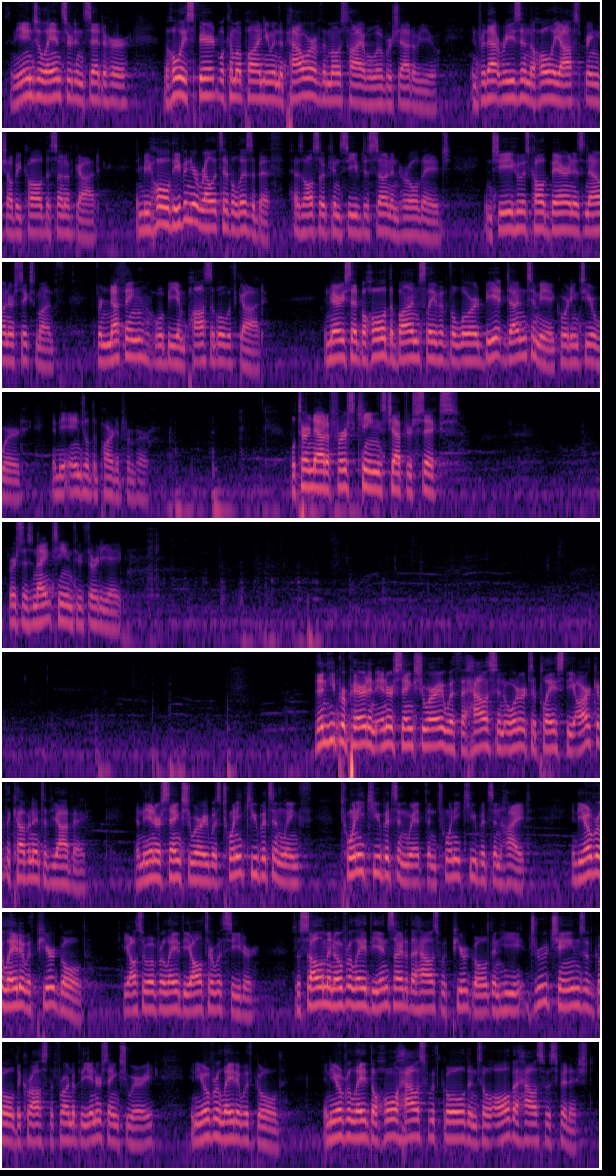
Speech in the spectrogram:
And the angel answered and said to her, The Holy Spirit will come upon you, and the power of the Most High will overshadow you. And for that reason, the holy offspring shall be called the Son of God. And behold, even your relative Elizabeth has also conceived a son in her old age. And she who is called barren is now in her sixth month, for nothing will be impossible with God. And Mary said, Behold, the bondslave of the Lord, be it done to me according to your word. And the angel departed from her. We'll turn now to 1 Kings chapter 6, verses 19 through 38. Then he prepared an inner sanctuary with the house in order to place the ark of the covenant of Yahweh. And the inner sanctuary was 20 cubits in length, 20 cubits in width, and 20 cubits in height. And he overlaid it with pure gold. He also overlaid the altar with cedar. So Solomon overlaid the inside of the house with pure gold, and he drew chains of gold across the front of the inner sanctuary, and he overlaid it with gold. And he overlaid the whole house with gold until all the house was finished.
